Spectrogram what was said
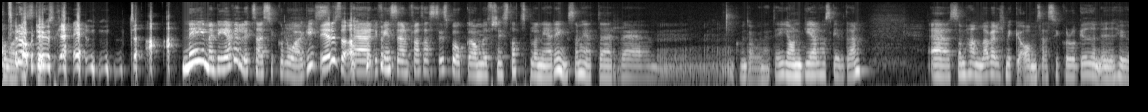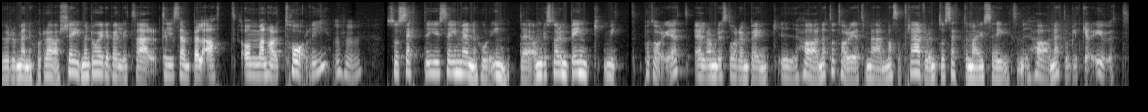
Vad tror du ska hända? Nej, men det är väldigt så här psykologiskt. Är det så? Eh, Det finns en fantastisk bok om i och för sig stadsplanering som heter, jag kommer inte ihåg vad den heter, Jan Gehl har skrivit den. Eh, Som handlar väldigt mycket om så här, psykologin i hur människor rör sig. Men då är det väldigt så här, till exempel att om man har ett torg Mhm. så sätter ju sig människor inte, om det står en bänk mitt på torget eller om det står en bänk i hörnet av torget med en massa träd runt, då sätter man ju sig liksom i hörnet och blickar ut.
